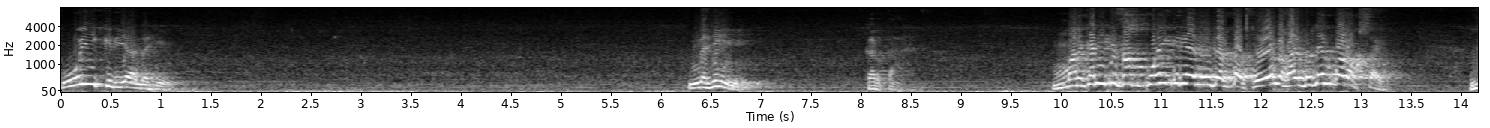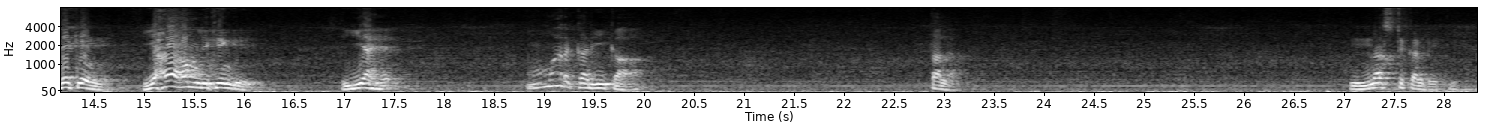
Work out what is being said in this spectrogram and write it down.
कोई क्रिया नहीं। नहीं करता है। मरकरी के साथ कोई क्रिया नहीं करता कौन हाइड्रोजन पर ऑक्साइड लेकिन यहाँ हम लिखेंगे, यह मरकरी का तल नष्ट कर देती है।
